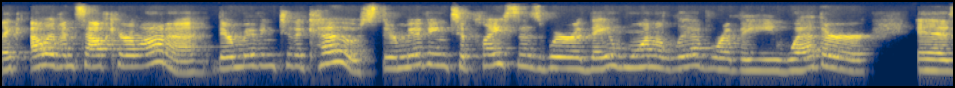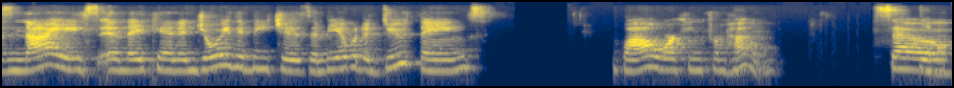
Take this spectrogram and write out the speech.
like, I live in South Carolina. They're moving to the coast. They're moving to places where they want to live, where the weather is nice and they can enjoy the beaches and be able to do things while working from home. So, yeah.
